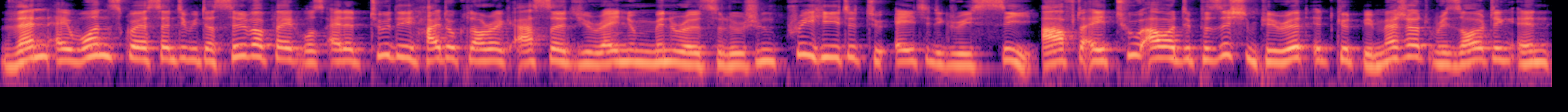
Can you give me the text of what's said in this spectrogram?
Then a 1 square centimeter silver plate was added to the hydrochloric acid uranium mineral solution preheated to 80 degrees C. After a 2 hour deposition period it could be measured resulting in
